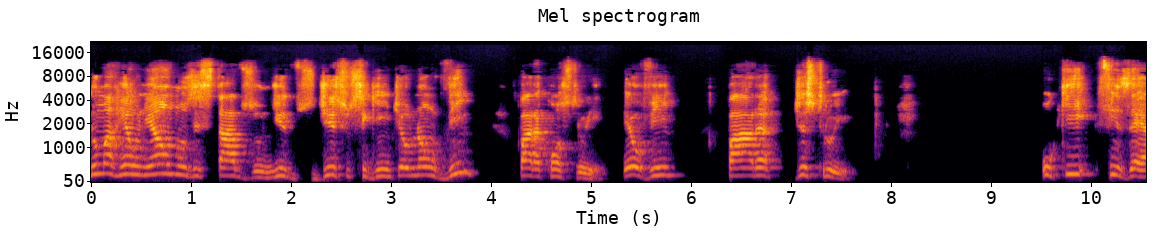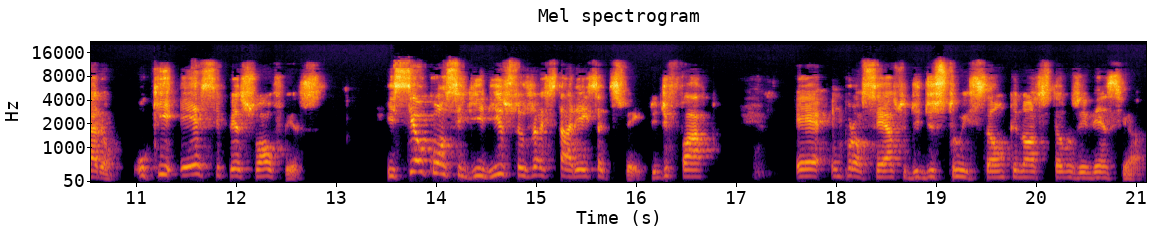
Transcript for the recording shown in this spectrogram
numa reunião nos Estados Unidos, disse o seguinte: Eu não vim para construir, eu vim para destruir. O que fizeram, o que esse pessoal fez. E se eu conseguir isso, eu já estarei satisfeito. E, de fato, é um processo de destruição que nós estamos vivenciando.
